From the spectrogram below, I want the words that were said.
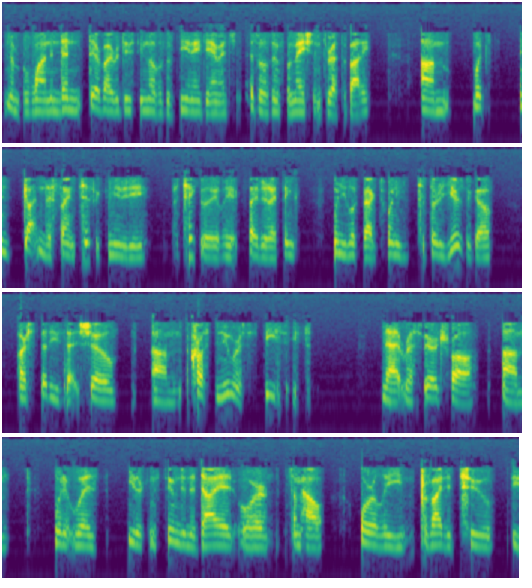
number one, and then thereby reducing levels of DNA damage as well as inflammation throughout the body. Um, what's gotten the scientific community particularly excited, I think, when you look back 20 to 30 years ago, are studies that show um, across numerous species that resveratrol, um, when it was either consumed in a diet or somehow orally provided to these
